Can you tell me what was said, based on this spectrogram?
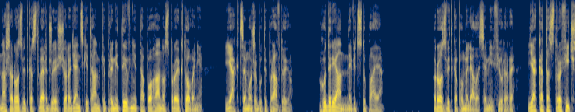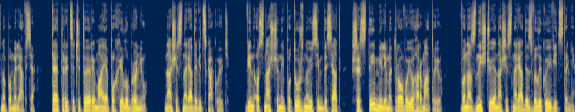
Наша розвідка стверджує, що радянські танки примітивні та погано спроєктовані. Як це може бути правдою? Гудеріан не відступає. Розвідка помилялася, мій фюрере. Я катастрофічно помилявся. Т-34 має похилу броню. Наші снаряди відскакують. Він оснащений потужною 76-мм гарматою. Вона знищує наші снаряди з великої відстані.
